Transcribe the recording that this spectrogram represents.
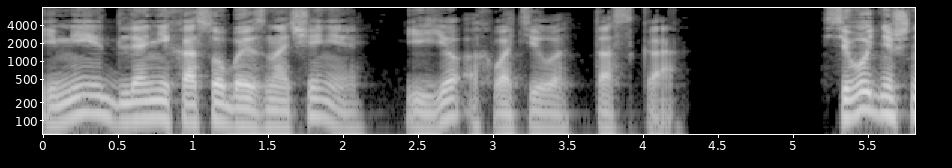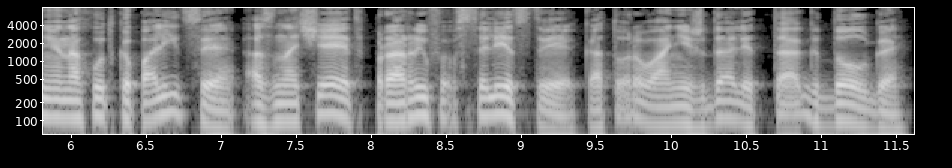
имеют для них особое значение, ее охватила тоска. Сегодняшняя находка полиции означает прорыв в следствие, которого они ждали так долго,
